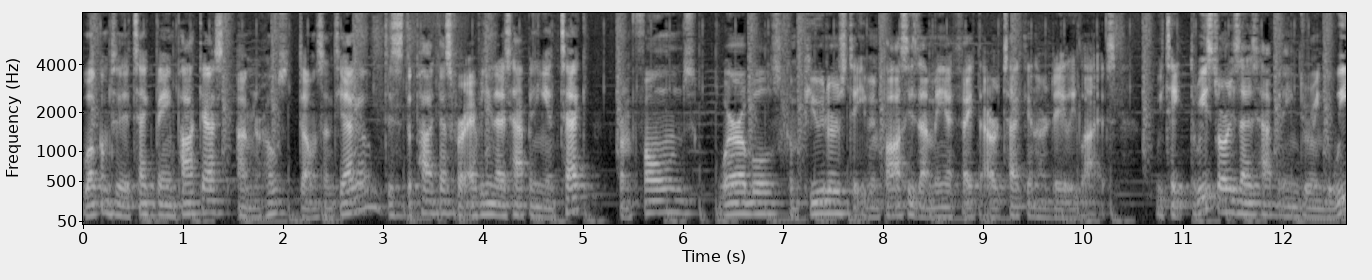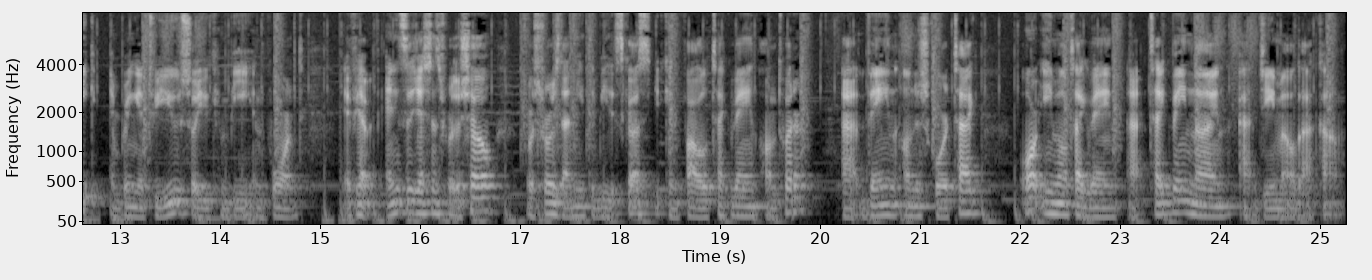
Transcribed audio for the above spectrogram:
Welcome to the Tech Vein podcast. I'm your host, Don Santiago. This is the podcast for everything that is happening in tech, from phones, wearables, computers, to even policies that may affect our tech in our daily lives. We take three stories that is happening during the week and bring it to you so you can be informed. If you have any suggestions for the show or stories that need to be discussed, you can follow TechVein on Twitter at vein underscore tech or email TechVein at techvein9 at gmail.com.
